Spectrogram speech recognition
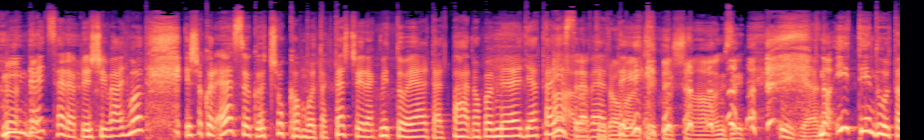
Mindegy, szereplési vágy volt, és akkor elszökött, sokan voltak testvérek, mit tudom, eltelt pár nap, amire egyáltalán észrevették. hangzik. Igen. Na itt indult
